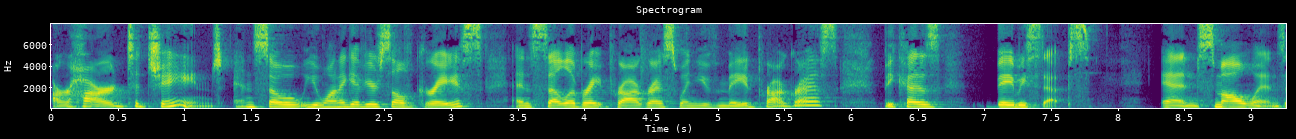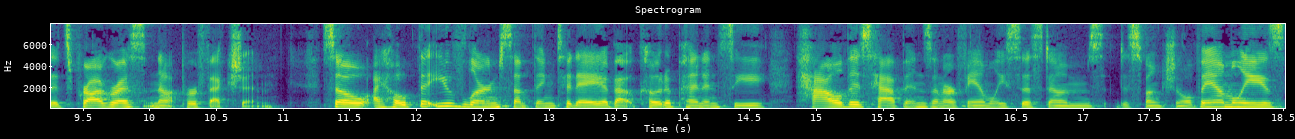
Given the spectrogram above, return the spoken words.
are hard to change. And so you want to give yourself grace and celebrate progress when you've made progress because baby steps and small wins. It's progress, not perfection. So I hope that you've learned something today about codependency, how this happens in our family systems, dysfunctional families,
